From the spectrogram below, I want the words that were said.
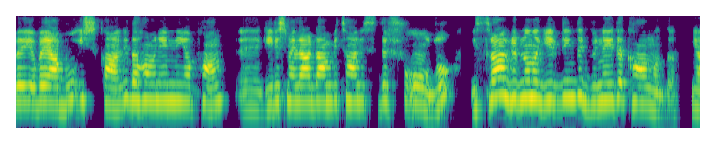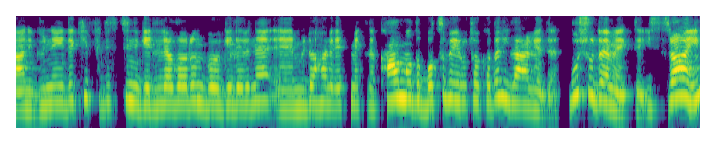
veya bu işgali daha önemli yapan e, gelişmelerden bir tanesi de şu oldu. İsrail Lübnan'a girdiğinde güneyde kalmadı. Yani güneydeki Filistinli gerillaların bölgelerine e, müdahale etmekle kalmadı. Batı Beyrut'a kadar ilerledi. Bu şu demekti. İsrail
